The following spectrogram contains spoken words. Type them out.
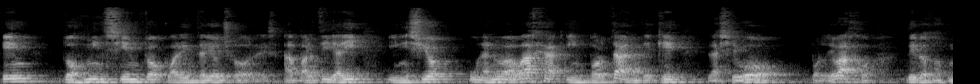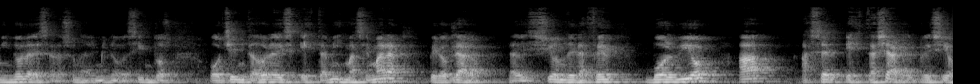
en 2.148 dólares. A partir de ahí inició una nueva baja importante que la llevó por debajo de los 2.000 dólares a la zona de 1.980 dólares esta misma semana, pero claro, la decisión de la Fed volvió a hacer estallar el precio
